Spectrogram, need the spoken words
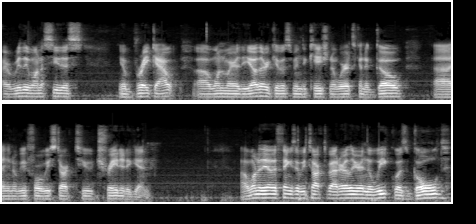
I, I really want to see this you know break out uh, one way or the other, give us some indication of where it's going to go. Uh, you know, before we start to trade it again. Uh, one of the other things that we talked about earlier in the week was gold.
